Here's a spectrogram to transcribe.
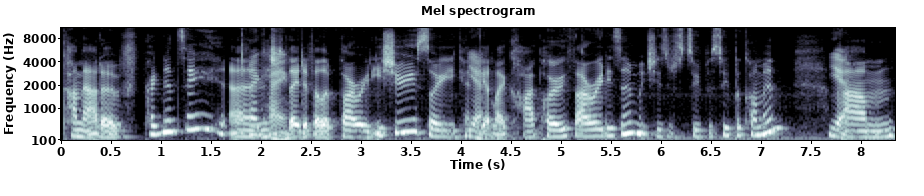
come out of pregnancy and Okay. they develop thyroid issues. So you can Yeah. get like hypothyroidism, which is super super common. yeah. Um,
